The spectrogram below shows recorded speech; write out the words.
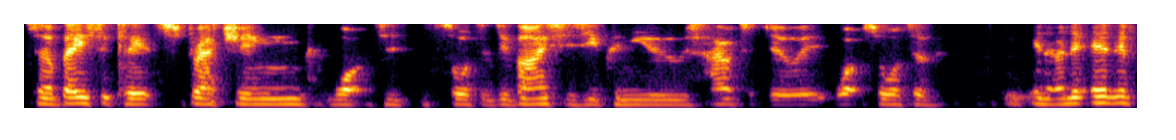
So basically, it's stretching, what sort of devices you can use, how to do it, what sort of, you know, and, and if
